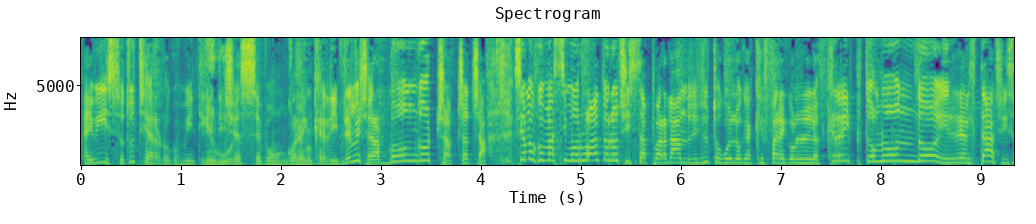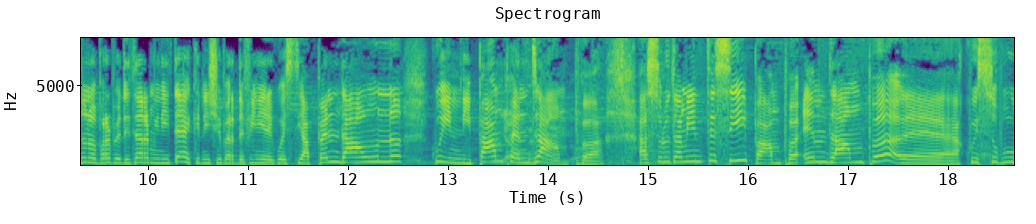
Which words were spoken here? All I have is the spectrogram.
Hai visto? Tutti erano convinti che pure. dicesse Vongola, Eh, incredibile. Invece era Bongo, cia cia cia. Siamo con Massimo Ruotolo, ci sta parlando di tutto quello che ha a che fare con il criptomondo. In realtà ci sono proprio dei termini tecnici per definire questi up and down. Quindi pump and dump. Assolutamente sì, pump and dump. Eh, a questo punto,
